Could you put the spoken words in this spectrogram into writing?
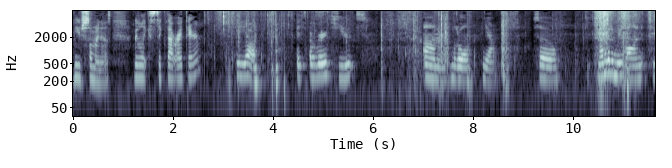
you just saw my nose. I'm gonna like stick that right there. So yeah, it's a very cute um, little, yeah. So now I'm gonna move on to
